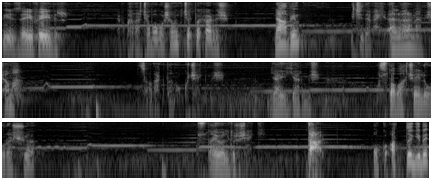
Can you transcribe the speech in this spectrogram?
değil Zeyfe'yidir. E bu kadar çaba boşa mı gidecek be kardeşim? Ne yapayım? İçi de pek el vermemiş ama. Sadaktan oku çekmiş. Yayı germiş. Usta bahçeyle uğraşıyor. Ustayı öldürecek. Tak! Oku attığı gibi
